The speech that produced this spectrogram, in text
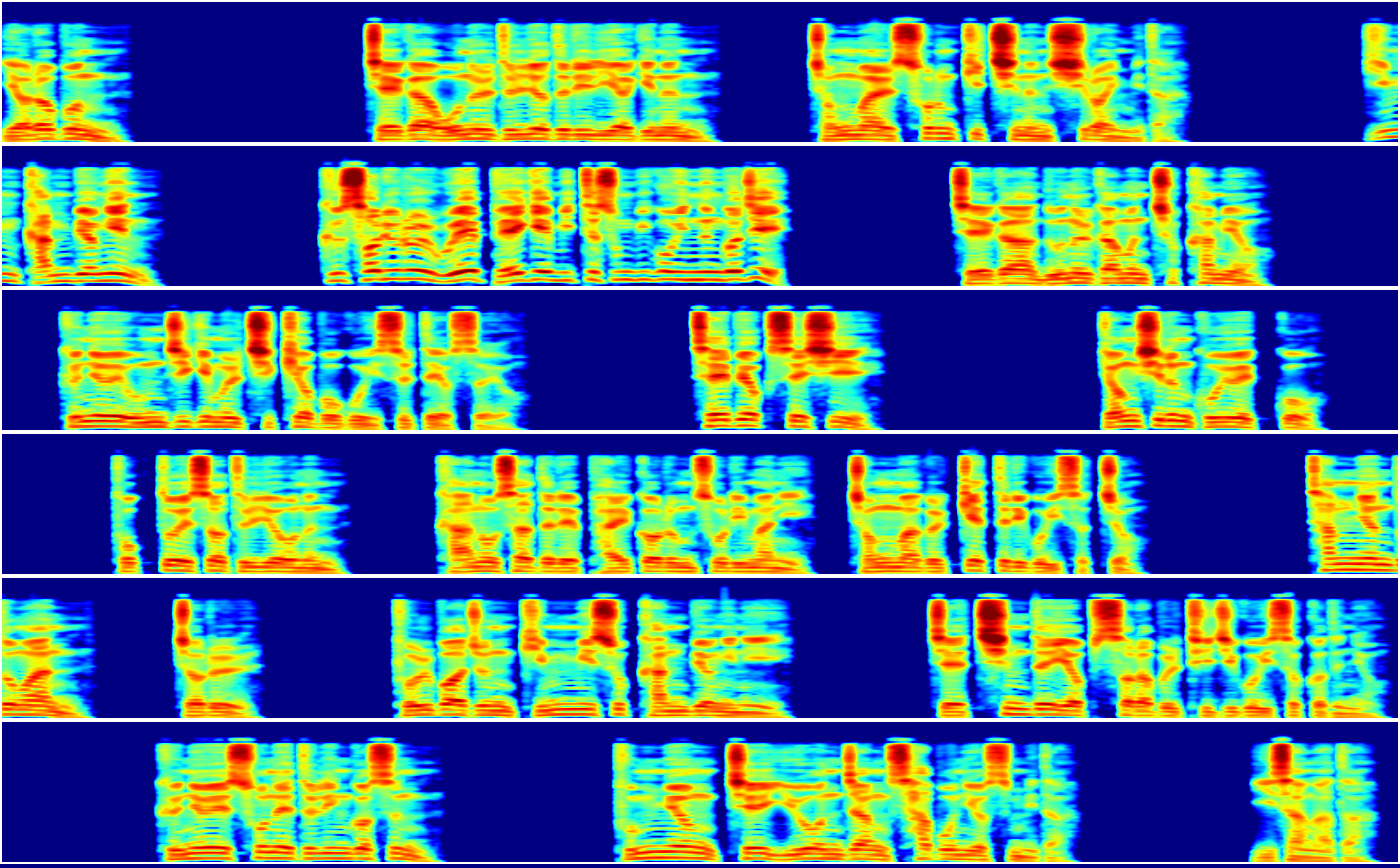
여러분, 제가 오늘 들려드릴 이야기는 정말 소름 끼치는 실화입니다. 김간병인, 그 서류를 왜 베개 밑에 숨기고 있는 거지? 제가 눈을 감은 척하며 그녀의 움직임을 지켜보고 있을 때였어요. 새벽 3시, 경실은 고요했고 복도에서 들려오는 간호사들의 발걸음 소리만이 정막을 깨뜨리고 있었죠. 3년 동안 저를 돌봐준 김미숙 간병인이 제 침대 옆 서랍을 뒤지고 있었거든요. 그녀의 손에 들린 것은 분명 제 유언장 사본이었습니다. 이상하다.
